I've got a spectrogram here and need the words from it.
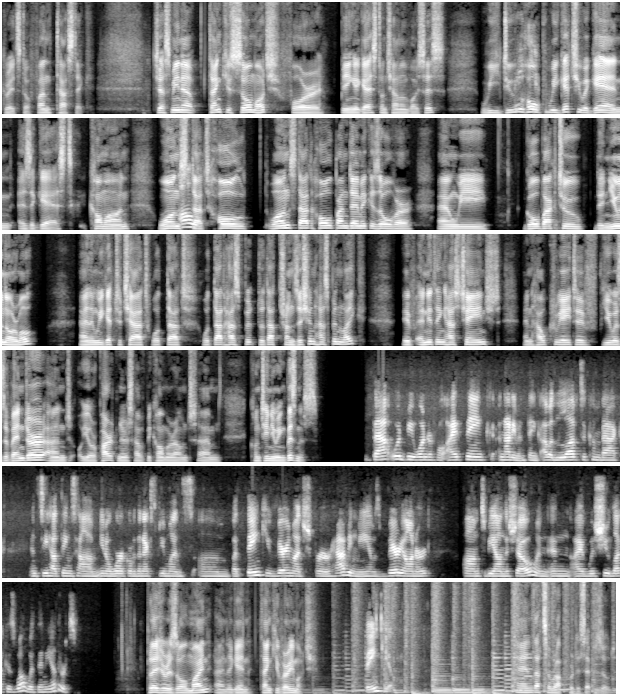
great stuff. Fantastic. Jasmina, thank you so much for being a guest on Channel Voices. We do thank hope you. we get you again as a guest. Come on, once oh. that whole once that whole pandemic is over and we go back to the new normal, and then we get to chat what that what that has been that transition has been like, if anything has changed, and how creative you as a vendor and your partners have become around um, continuing business. That would be wonderful. I think, not even think, I would love to come back and see how things um, you know work over the next few months. Um, but thank you very much for having me. I was very honored um, to be on the show, and and I wish you luck as well with any others. Pleasure is all mine, and again, thank you very much. Thank you. And that's a wrap for this episode.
